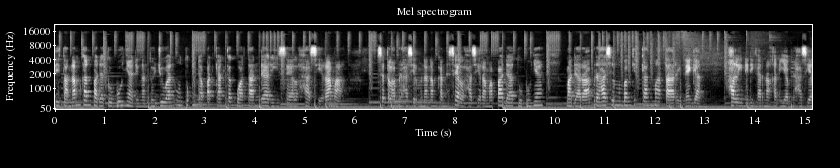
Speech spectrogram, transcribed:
ditanamkan pada tubuhnya dengan tujuan untuk mendapatkan kekuatan dari sel Hashirama. Setelah berhasil menanamkan sel Hashirama pada tubuhnya, Madara berhasil membangkitkan mata Rinnegan. Hal ini dikarenakan ia berhasil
